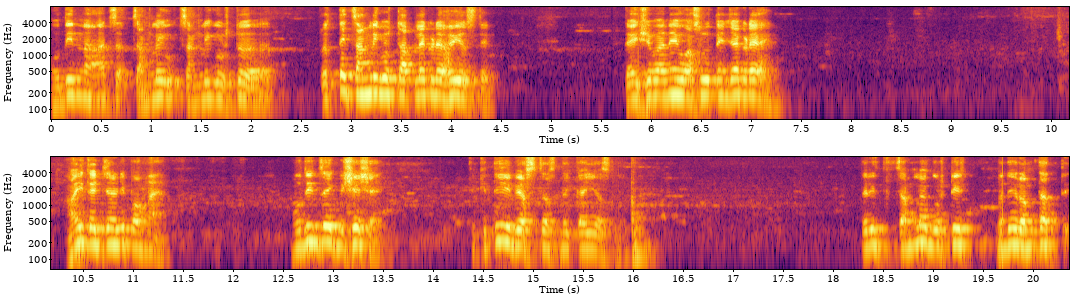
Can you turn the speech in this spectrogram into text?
मोदींना च- चांगली चांगली गोष्ट प्रत्येक चांगली गोष्ट आपल्याकडे हवी असते. त्या हिशोबाने वासू त्यांच्याकडे आहे. हाही त्यांच्यासाठी पाहुणा आहे. मोदींचा एक विशेष आहे. ते कितीही व्यस्त असले काही असले तरी चांगल्या गोष्टीमध्ये रमतात ते.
